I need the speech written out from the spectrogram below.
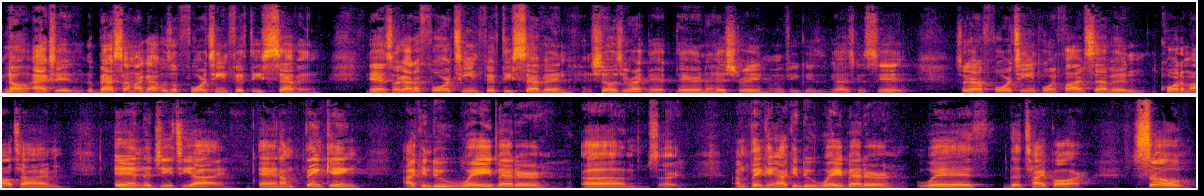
no actually the best time i got was a 1457 yeah so i got a 1457 it shows you right there there in the history if you guys can see it. So i got a 14.57 quarter mile time in the gti and i'm thinking I can do way better. Um, sorry. I'm thinking I can do way better with the Type R. So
